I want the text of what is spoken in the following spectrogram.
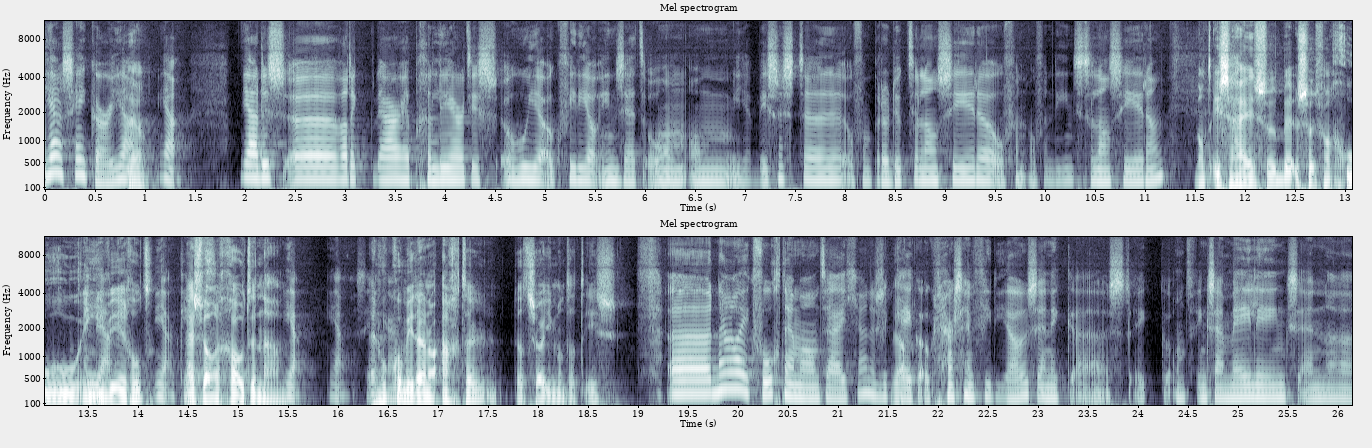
ja, zeker. Ja, Ja? ja. Ja, dus eh, wat ik daar heb geleerd is hoe je ook video inzet om, om je business te, of een product te lanceren of een, of een dienst te lanceren. Want is hij een soort, van goeroe in die wereld? Ja. Hij is wel een grote naam. Ja, ja, en hoe kom je daar nou achter dat zo iemand dat is? Eh, nou, ik volgde hem al een tijdje, dus ik Ja. keek ook naar zijn video's en ik, eh, ik ontving zijn mailings en eh,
